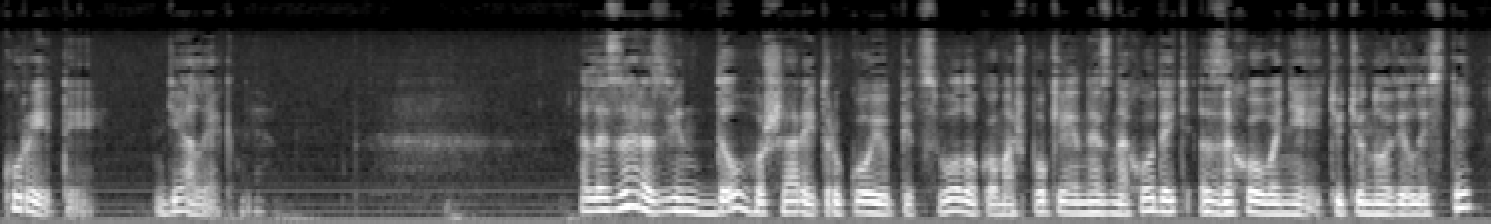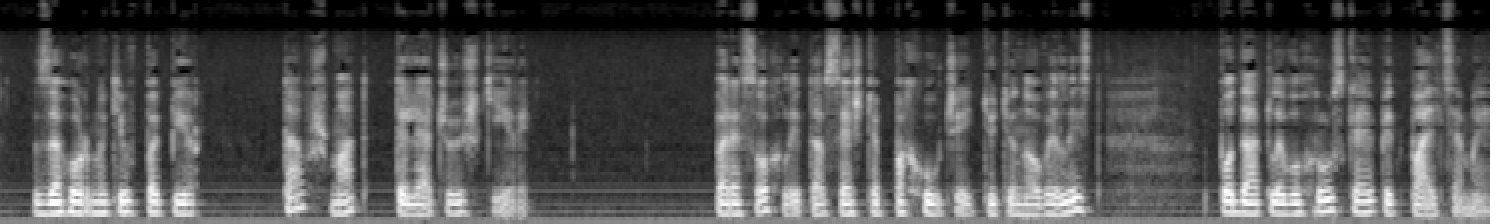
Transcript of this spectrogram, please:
курити, діалектне. Але зараз він довго шарить рукою під сволоком, аж поки не знаходить заховані тютюнові листи, загорнуті в папір, та в шмат телячої шкіри. Пересохлий та все ще пахучий тютюновий лист податливо хрускає під пальцями.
